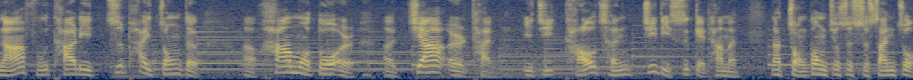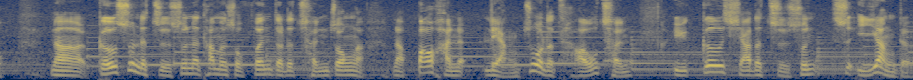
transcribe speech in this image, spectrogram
拿弗他利支派中的呃哈莫多尔、呃加尔坦。以及陶城基底斯给他们，那总共就是十三座。那格顺的子孙呢，他们所分得的城中啊，那包含了两座的陶城，与哥侠的子孙是一样的。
